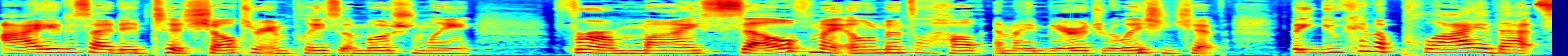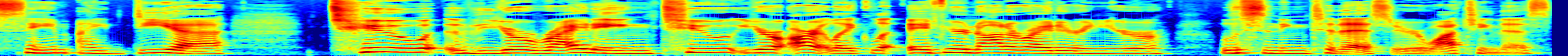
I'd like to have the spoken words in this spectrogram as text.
I decided to shelter in place emotionally for myself, my own mental health, and my marriage relationship. But you can apply that same idea to your writing, to your art. Like if you're not a writer and you're listening to this or you're watching this,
